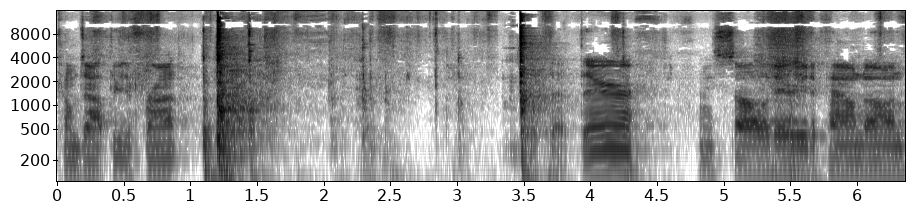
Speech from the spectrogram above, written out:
comes out through the front. Put that there. Nice solid area to pound on.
